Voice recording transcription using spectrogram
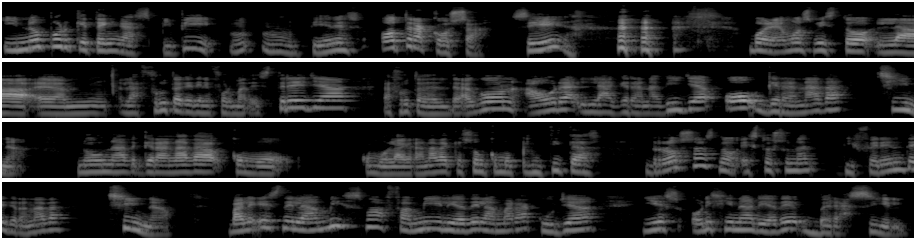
Y no porque tengas pipí, tienes otra cosa, ¿sí? bueno, hemos visto la, em, la, fruta que tiene forma de estrella, la fruta del dragón, ahora la granadilla o granada china, no una granada como, como la granada que son como pintitas rosas, no, esto es una diferente granada china, ¿vale? Es de la misma familia de la maracuyá y es originaria de Brasil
